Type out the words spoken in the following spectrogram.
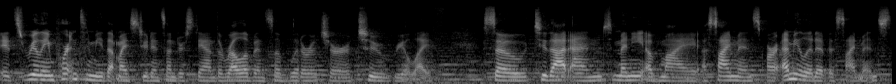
It's really important to me that my students understand the relevance of literature to real life. So to that end, many of my assignments are emulative assignments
